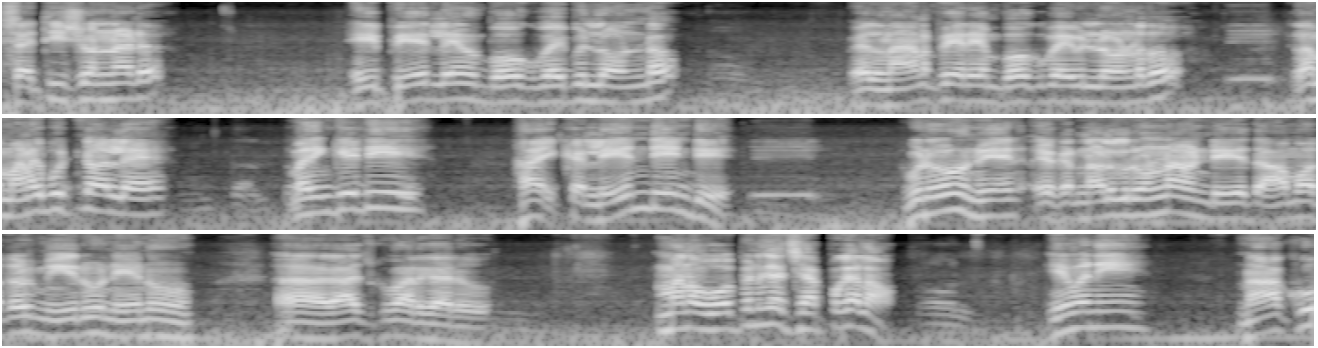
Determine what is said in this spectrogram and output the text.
సతీష్ ఉన్నాడు? ఈ పేర్లు ఏమి బోగు బైబిల్లో ఉండవు. వీళ్ళ నాన్న పేరు ఏం బోగు బైబిల్లో ఉండదు. ఇలా మనకు పుట్టిన వాళ్ళే. మరి ఇంకేంటి? ఇక్కడ లేనిది ఏంటి? ఇప్పుడు నేను ఇక్కడ నలుగురు ఉన్నామండి. దామోదర్ మీరు నేను రాజ్ కుమార్ గారు. మనం ఓపెన్గా చెప్పగలం. ఏమని? నాకు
